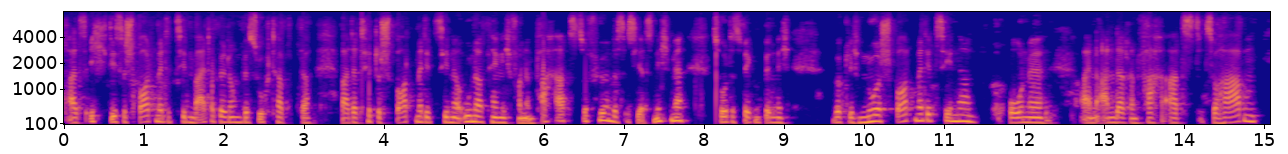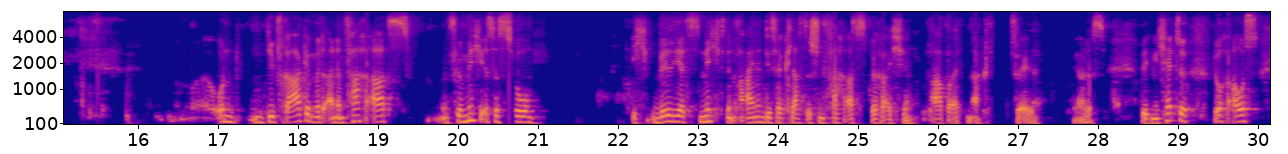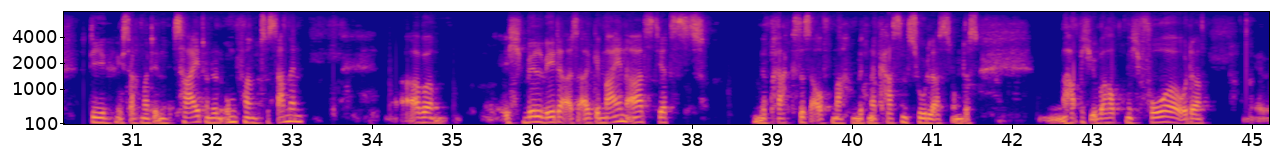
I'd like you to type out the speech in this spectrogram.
als ich diese Sportmedizin-Weiterbildung besucht habe, da war der Titel Sportmediziner unabhängig von einem Facharzt zu führen. Das ist jetzt nicht mehr so. Deswegen bin ich wirklich nur Sportmediziner, ohne einen anderen Facharzt zu haben. Und die Frage mit einem Facharzt, für mich ist es so, ich will jetzt nicht in einem dieser klassischen Facharztbereiche arbeiten aktuell. Ja, deswegen, ich hätte durchaus die, ich sag mal, den Zeit und den Umfang zusammen. Aber ich will weder als Allgemeinarzt jetzt eine Praxis aufmachen mit einer Kassenzulassung. Das habe ich überhaupt nicht vor oder äh,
